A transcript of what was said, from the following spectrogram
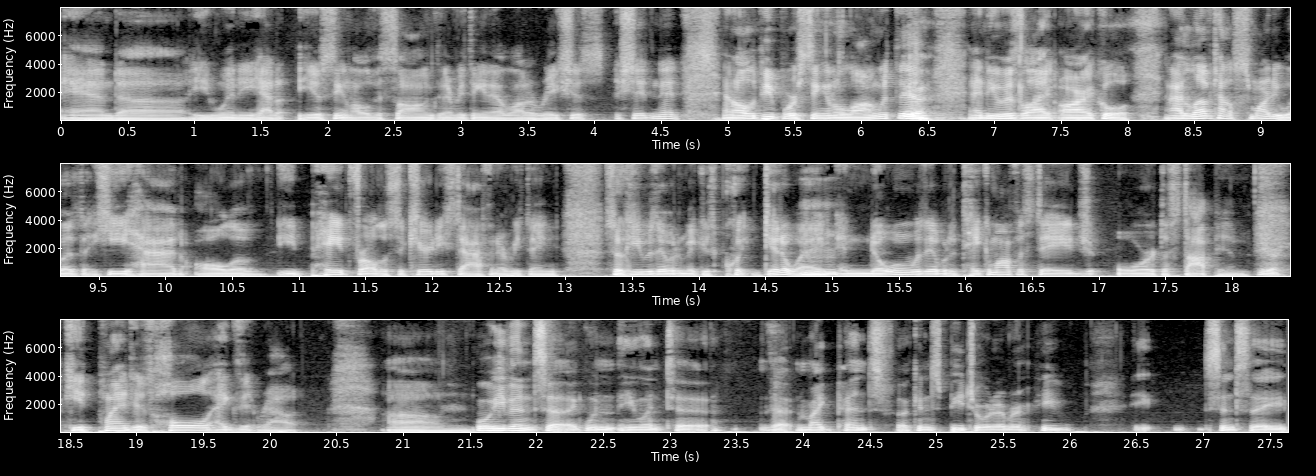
And uh, he when he had he was singing all of his songs and everything and had a lot of racist shit in it, and all the people were singing along with him. Yeah. And he was like, "All right, cool." And I loved how smart he was that he had all of he paid for all the security staff and everything, so he was able to make his quick getaway, and no one was able to take him off a stage or to stop him. Yeah. He had planned his whole exit route. Um, Well, even so, like when he went to that Mike Pence fucking speech or whatever, he, he since they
